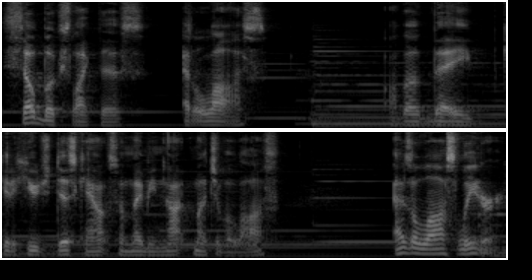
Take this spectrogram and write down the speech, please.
sell books like this at a loss, although they get a huge discount, so maybe not much of a loss, as a loss leader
